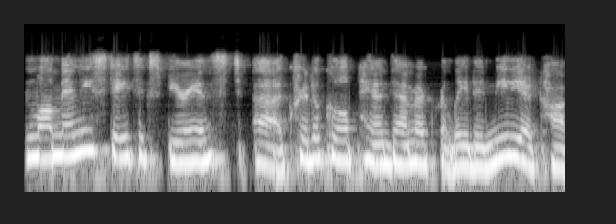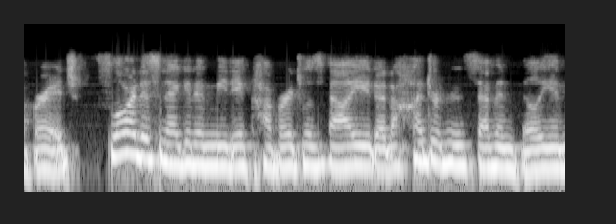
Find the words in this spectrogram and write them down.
While many states experienced uh, critical pandemic related media coverage, Florida's negative media coverage was valued at $107 billion,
